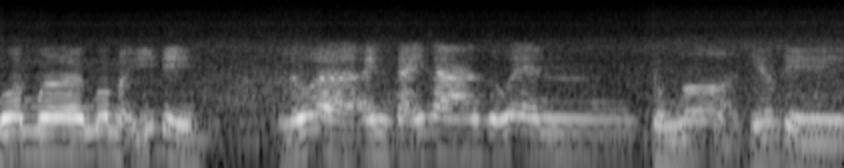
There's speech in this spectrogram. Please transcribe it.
mua mưa mua mà ý thì lúc là anh cái ra giúp em trồng ngô ở kia thì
